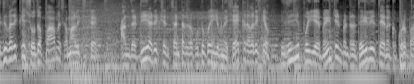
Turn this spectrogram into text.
இது வரைக்கும் சொதப்பாம சமாளிச்சுட்டேன். அந்த டி அடிக்ஷன் சென்டர்ல கொண்டு போய் இவனை சேர்க்கிற வரைக்கும் இதே பொய்யை மெயின்டைன் பண்ற தைரியத்தை எனக்கு கொடுப்பா.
